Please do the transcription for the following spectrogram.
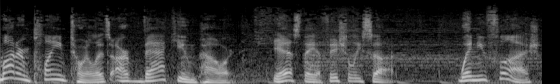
Modern plane toilets are vacuum powered. Yes, they officially suck. When you flush,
